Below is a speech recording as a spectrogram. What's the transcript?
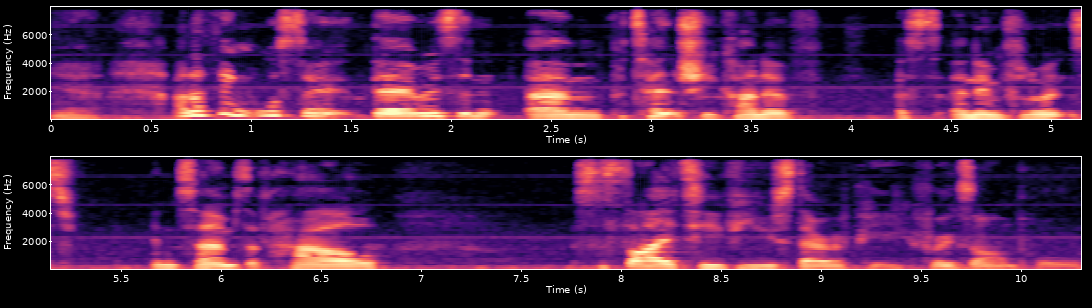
Yeah, and I think also there is an um, potentially kind of a, an influence in terms of how society views therapy, for example.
